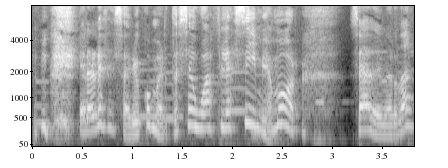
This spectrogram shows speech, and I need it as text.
era necesario comerte ese waffle así, mi amor. O sea, de verdad.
